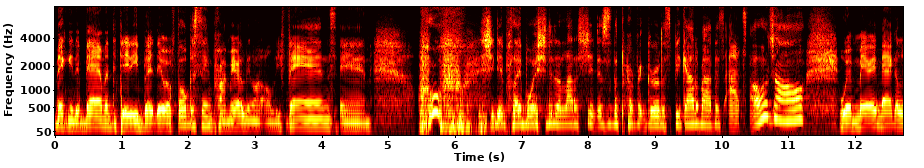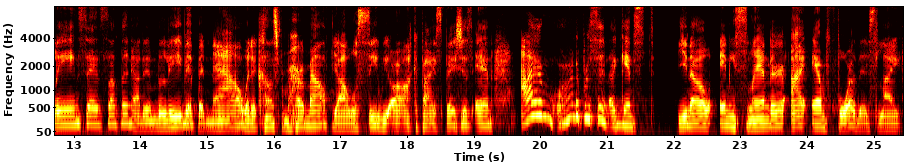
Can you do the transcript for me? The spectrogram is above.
making the band with the Diddy, but they were focusing primarily on OnlyFans and whew, she did Playboy. She did a lot of shit. This is the perfect girl to speak out about this. I told y'all when Mary Magdalene said something, I didn't believe it, but now when it comes from her mouth, y'all will see we are occupying spaces. And I am 100% against you know, any slander, I am for this. Like,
